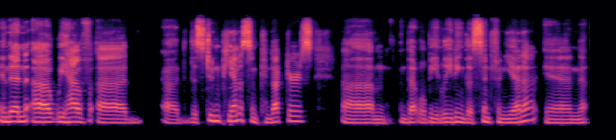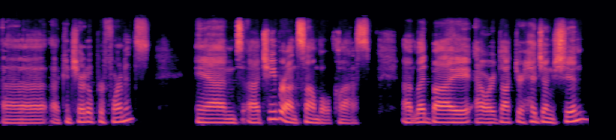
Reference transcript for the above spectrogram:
And then uh, we have uh, uh, the student pianists and conductors um, that will be leading the Sinfonietta in a concerto performance and chamber ensemble class led by our Dr. Hejung Shin.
